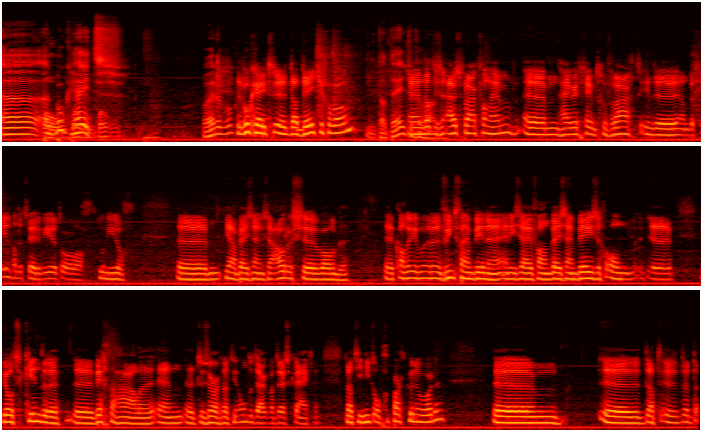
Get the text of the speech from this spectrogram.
Eh, het Bol, boek bol, heet... Hoe heet het boek? Het boek heet eh, Dat deed je gewoon. Dat deed je En gewoon. dat is een uitspraak van hem. Ehm, hij werd op een gevraagd in de, aan het begin van de Tweede Wereldoorlog, toen hij nog ehm, ja, bij zijn, zijn ouders eh, woonde. eh, kwam er een vriend van hem binnen en die zei van wij zijn bezig om eh, Joodse kinderen eh, weg te halen en eh, te zorgen dat die een onderduikadres krijgen, dat die niet opgepakt kunnen worden. Ehm, eh, dat, eh, dat,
